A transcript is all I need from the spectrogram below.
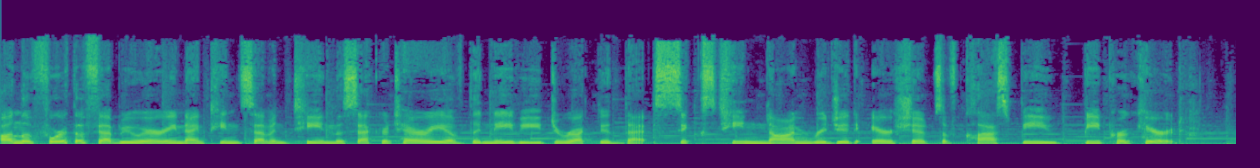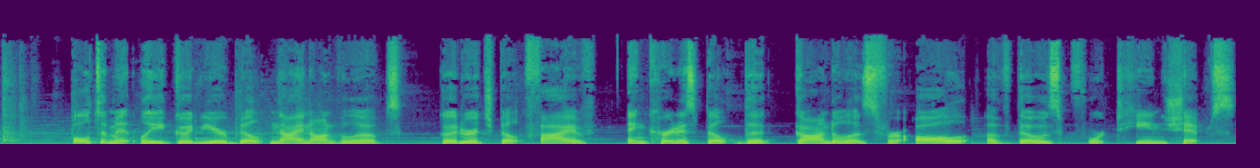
On the 4th of February 1917, the Secretary of the Navy directed that 16 non rigid airships of Class B be procured. Ultimately, Goodyear built nine envelopes, Goodrich built five, and Curtiss built the gondolas for all of those 14 ships.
